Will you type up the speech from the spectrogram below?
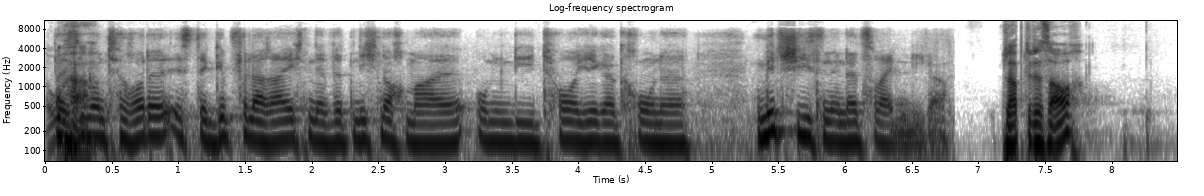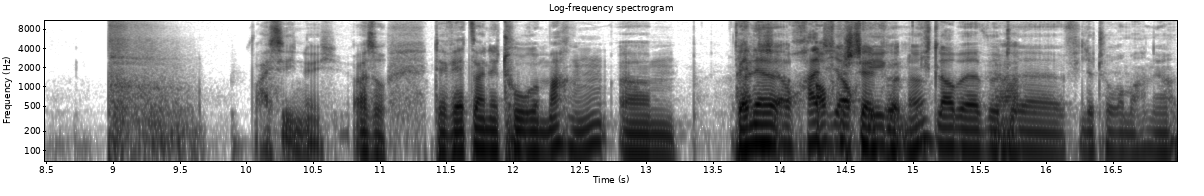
bei Oha. Simon Terodde ist der Gipfel erreicht und er wird nicht nochmal um die Torjägerkrone mitschießen in der zweiten Liga. Glaubt ihr das auch? Weiß ich nicht. Also der wird seine Tore machen. Ähm, Wenn Halte er auch, auch aufgestellt gegen. wird, ne? Ich glaube, er wird äh, viele Tore machen, ja.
